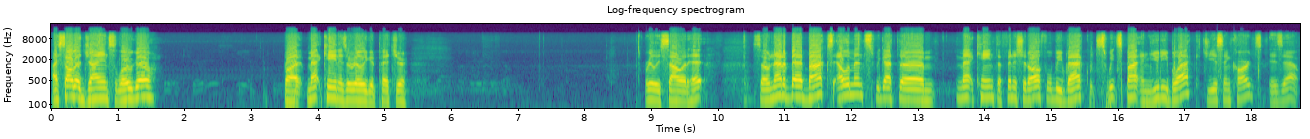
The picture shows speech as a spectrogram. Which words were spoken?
I saw the Giants logo, but Matt Cain is a really good pitcher. Really solid hit. So not a bad box. Elements. We got the um, Matt Cain to finish it off. We'll be back with Sweet Spot and UD Black. GSN Cards is out.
